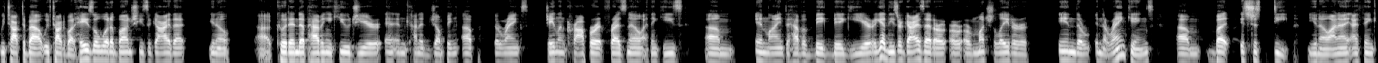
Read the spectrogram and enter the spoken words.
we talked about we've talked about Haselwood a bunch. He's a guy that you know uh, could end up having a huge year and, and kind of jumping up the ranks. Jalen Cropper at Fresno, I think he's um, in line to have a big, big year. Again, these are guys that are, are, are much later in the in the rankings, um, but it's just deep, you know. And I, I, think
